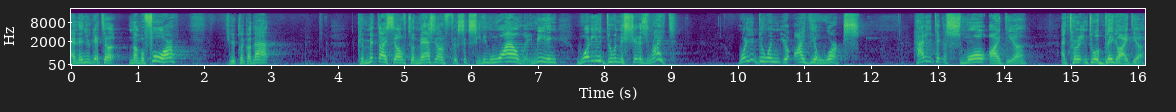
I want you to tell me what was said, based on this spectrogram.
And then you get to number four. If you can click on that, commit thyself to mastering on succeeding wildly. Meaning, what are you doing the shit is right? What are you doing your idea works? How do you take a small idea and turn it into a big idea?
